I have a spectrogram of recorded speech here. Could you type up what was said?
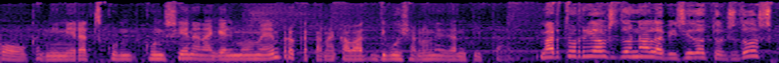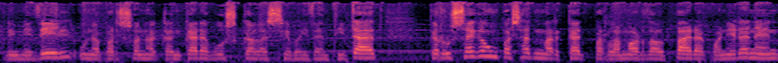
o que ni n'eres con- conscient en aquell moment, però que t'han acabat dibuixant una identitat. Marta Oriols dona la visió de tots dos. Primer d'ell, una persona que encara busca la seva identitat, que arrossega un passat marcat per la mort del pare quan era nen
